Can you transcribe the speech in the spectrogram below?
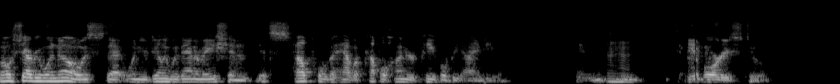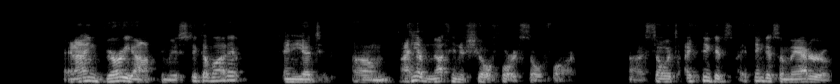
most everyone knows that when you're dealing with animation, it's helpful to have a couple hundred people behind you and mm-hmm. to give orders to. And I'm very optimistic about it, and yet um, I have nothing to show for it so far. Uh, so it's I think it's I think it's a matter of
